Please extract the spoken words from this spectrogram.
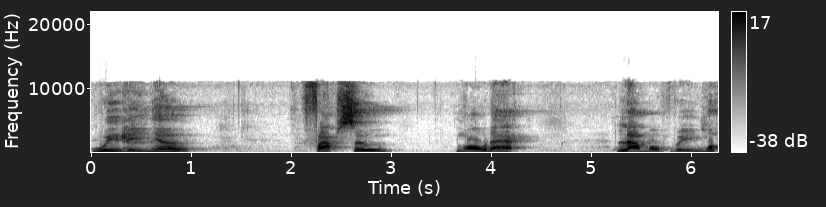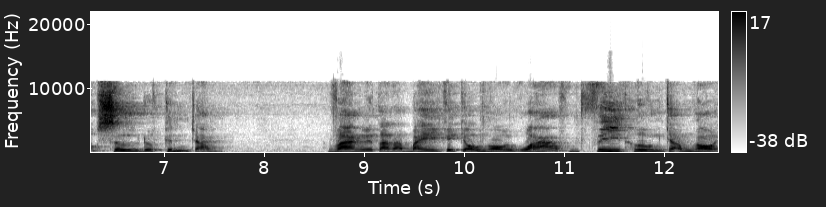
Quý vị nhớ, pháp sư ngộ đạt là một vị quốc sư được kính trọng. Và người ta đã bày cái chỗ ngồi quá phi thường cho ông ngồi,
